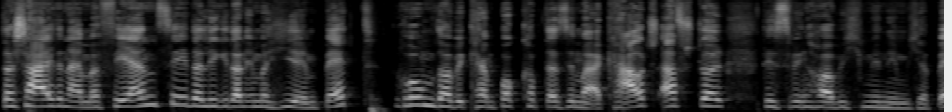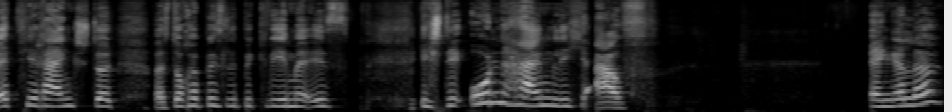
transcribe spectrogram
Da schaue ich dann einmal Fernsehen, da liege ich dann immer hier im Bett rum. Da habe ich keinen Bock gehabt, dass ich mir eine Couch aufstelle. Deswegen habe ich mir nämlich ein Bett hier reingestellt, weil es doch ein bisschen bequemer ist. Ich stehe unheimlich auf Engel,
